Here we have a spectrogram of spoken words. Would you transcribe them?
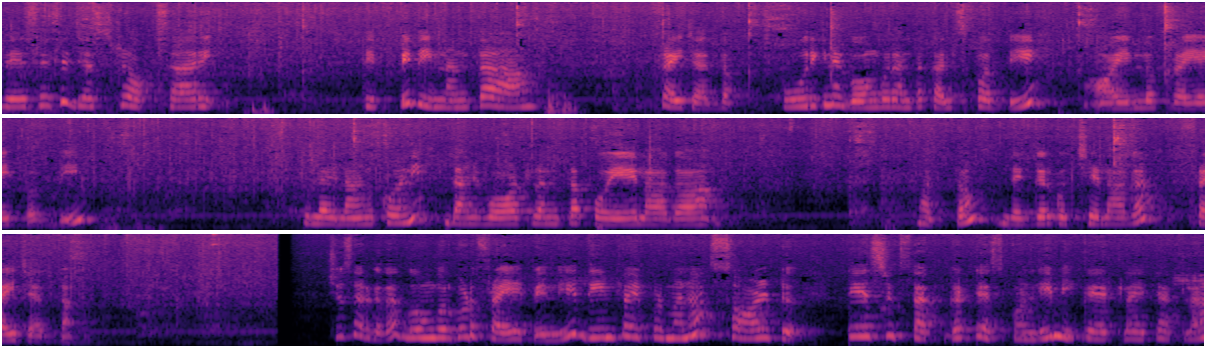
వేసేసి జస్ట్ ఒకసారి తిప్పి దీన్నంతా ఫ్రై చేద్దాం. ఊరికినే గోంగూర అంతా కలిసిపోద్ది ఆయిల్లో ఫ్రై అయిపోద్ది. ఇలా ఇలా అనుకొని దాని వాటర్ అంతా పోయేలాగా మొత్తం దగ్గరకు వచ్చేలాగా ఫ్రై చేద్దాం. చూసారు కదా గోంగూర కూడా ఫ్రై అయిపోయింది. దీంట్లో ఇప్పుడు మనం సాల్ట్ టేస్ట్కి తగ్గట్టు వేసుకోండి. మీకు ఎట్లా అయితే అట్లా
